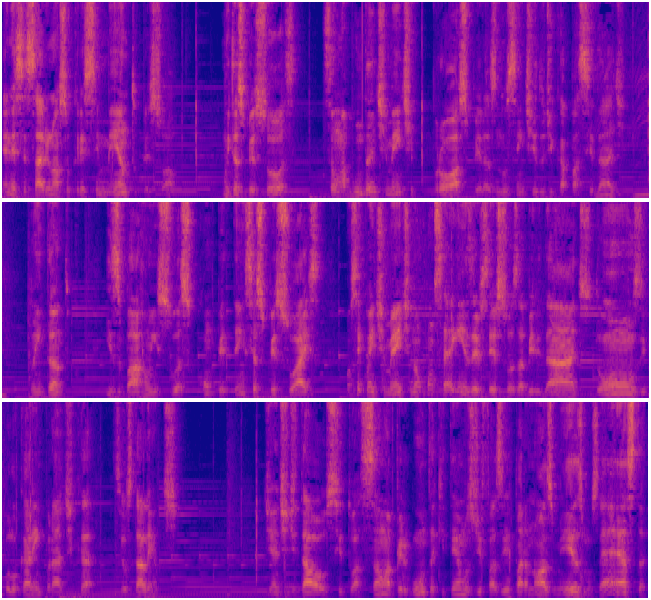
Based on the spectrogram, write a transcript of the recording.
é necessário nosso crescimento pessoal. Muitas pessoas são abundantemente prósperas no sentido de capacidade, No entanto, esbarram em suas competências pessoais, consequentemente, não conseguem exercer suas habilidades, dons e colocar em prática seus talentos. Diante de tal situação, a pergunta que temos de fazer para nós mesmos é esta:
